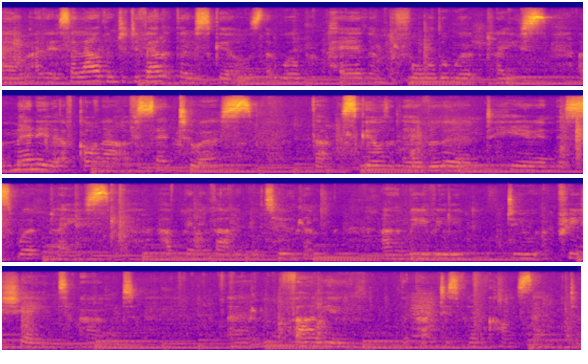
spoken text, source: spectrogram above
um, and it's allowed them to develop those skills that will prepare them for the workplace. And many that have gone out have said to us that the skills that they have learned here in this workplace have been invaluable to them. And we really do appreciate and um, value the practice firm concept.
